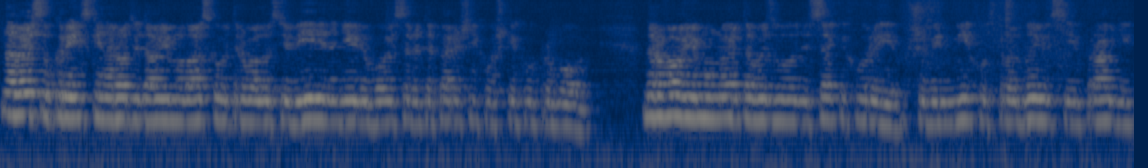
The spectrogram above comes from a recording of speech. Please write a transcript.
на весь український народ і дав йому ласку витривалості вірі, надії, любові серед теперішніх важких випробувань. Дарував йому мир та визволив від всяких ворогів, щоб він міг у справедливості і правді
